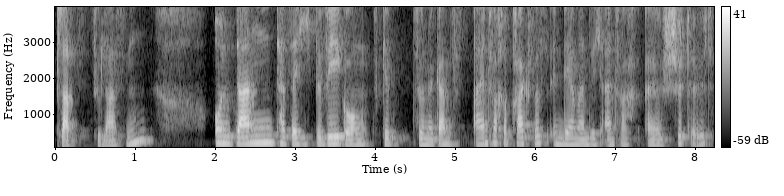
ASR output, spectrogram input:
Platz zu lassen. Und dann tatsächlich Bewegung. Es gibt so eine ganz einfache Praxis, in der man sich einfach äh, schüttelt.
